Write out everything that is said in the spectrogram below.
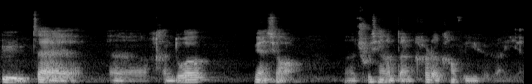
嗯在呃很多院校，呃出现了本科的康复医学专业，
